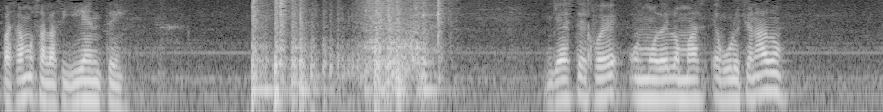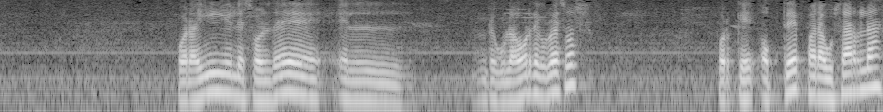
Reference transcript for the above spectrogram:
Pasamos a la siguiente. Ya este fue un modelo más evolucionado. Por ahí le soldé el regulador de gruesos porque opté para usarla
